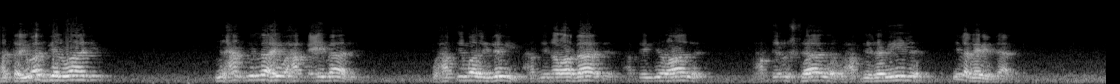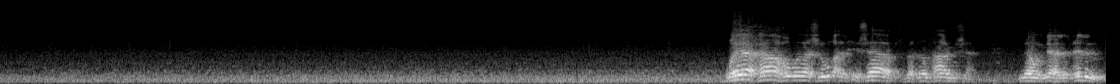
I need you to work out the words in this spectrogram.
حتى يؤدي الواجب من حق الله وحق عباده وحق والديه وحق قراباته وحق جيرانه وحق أستاذه وحق زميله إلى غير ذلك. ويخافون سوء الحساب صفة خامسة لهم لأهل العلم.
